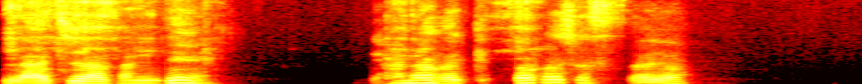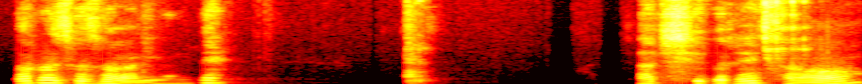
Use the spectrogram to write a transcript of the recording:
라즈아가인데 하나가 이렇게 떨어졌어요. 떨어져서 왔는데 잡식을 해서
